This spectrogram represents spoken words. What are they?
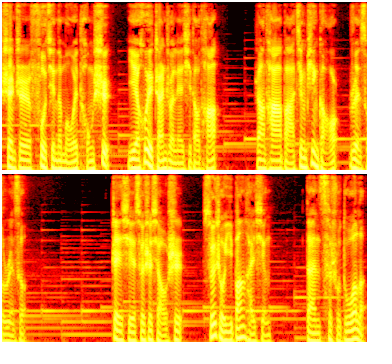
甚至父亲的某位同事也会辗转联系到他，让他把竞聘稿润色润色。这些虽是小事，随手一帮还行，但次数多了，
